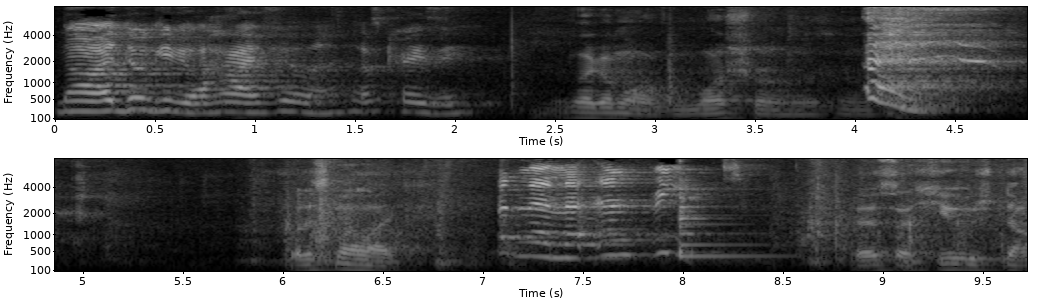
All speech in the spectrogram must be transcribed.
no, I do give you a high feeling. That's crazy. It's Like I'm on mushrooms. what does it smell like? Banana and feet. It's a huge dome.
